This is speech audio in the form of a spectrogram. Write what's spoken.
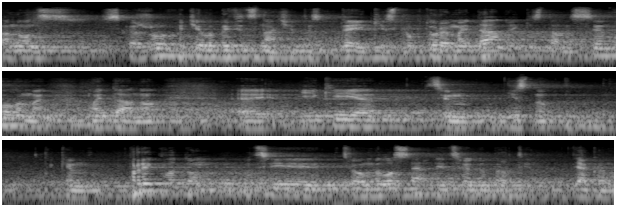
анонс скажу, хотіли би відзначити деякі структури Майдану, які стали символами Майдану, е, які є цим дійсно таким прикладом цієї, цього милосердя і цієї доброти. Дякуємо.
